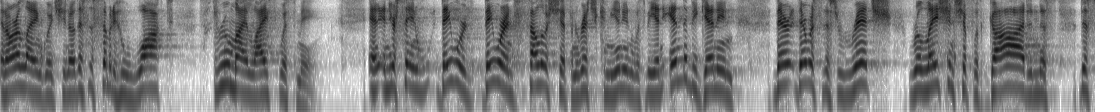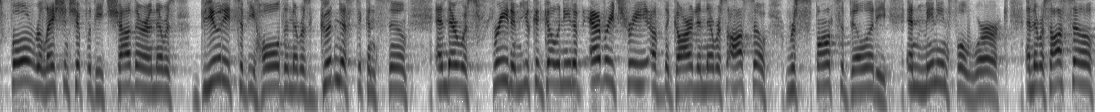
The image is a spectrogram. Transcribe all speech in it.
in our language, you know, this is somebody who walked through my life with me. And, and, you're saying they were, they were in fellowship and rich communion with me. And in the beginning, there, there was this rich relationship with God and this, this full relationship with each other. And there was beauty to behold and there was goodness to consume. And there was freedom. You could go and eat of every tree of the garden. There was also responsibility and meaningful work. And there was also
